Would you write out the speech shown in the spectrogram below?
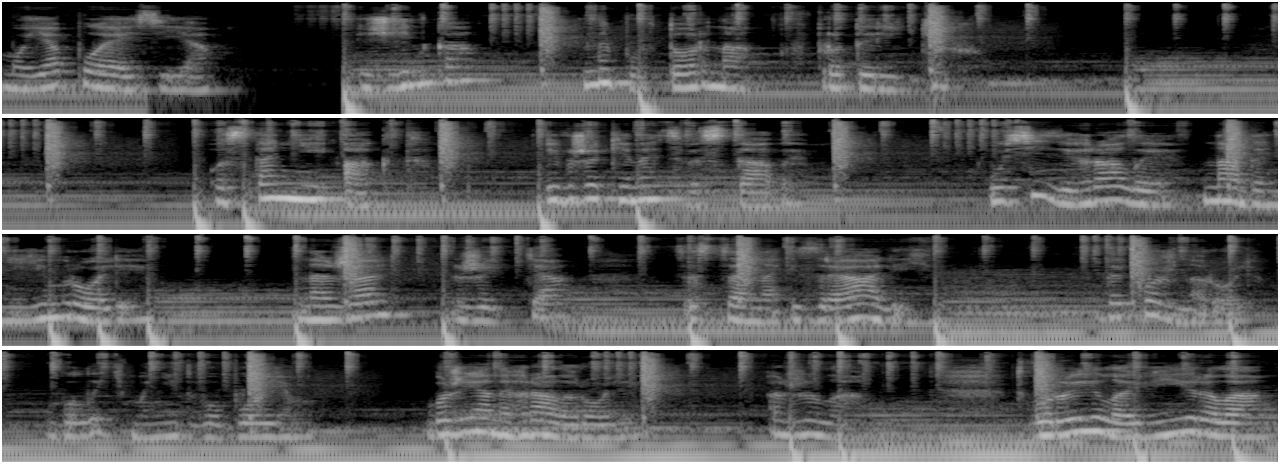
Моя поезія. Жінка неповторна в протиріччях. Останній акт і вже кінець вистави. Усі зіграли надані їм ролі. На жаль, життя це сцена із реалій, де кожна роль болить мені двобоєм. Бо ж я не грала ролі, а жила, творила, вірила,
